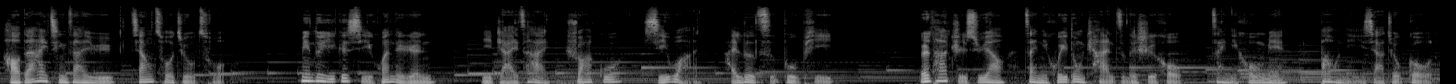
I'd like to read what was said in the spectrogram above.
好的爱情在于将错就错。面对一个喜欢的人，你摘菜、刷锅、洗碗还乐此不疲，而他只需要在你挥动铲子的时候，在你后面抱你一下就够了。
